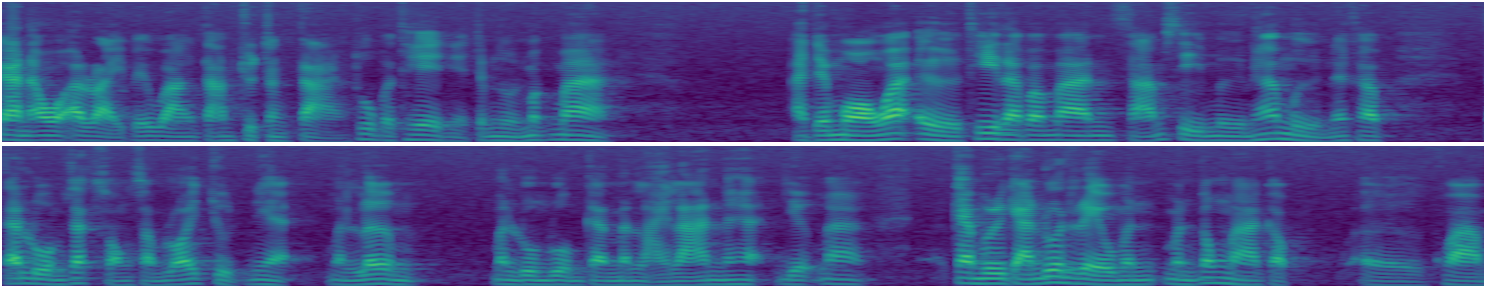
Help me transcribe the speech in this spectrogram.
การเอาอะไรไปวางตามจุดต่างๆ ทั่วประเทศเนี่ยจำนวนมากๆ อาจจะมองว่าเออที่ละประมาณ 3 4 หมื่นห้าหมื่นนะครับถ้ารวมสัก 2 3 0 0 จุดเนี่ยมันเริ่มมันรวมๆกันมันหลายล้านนะฮะเยอะมาก การบริการรวดเร็วมันมันต้องมากับออความ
